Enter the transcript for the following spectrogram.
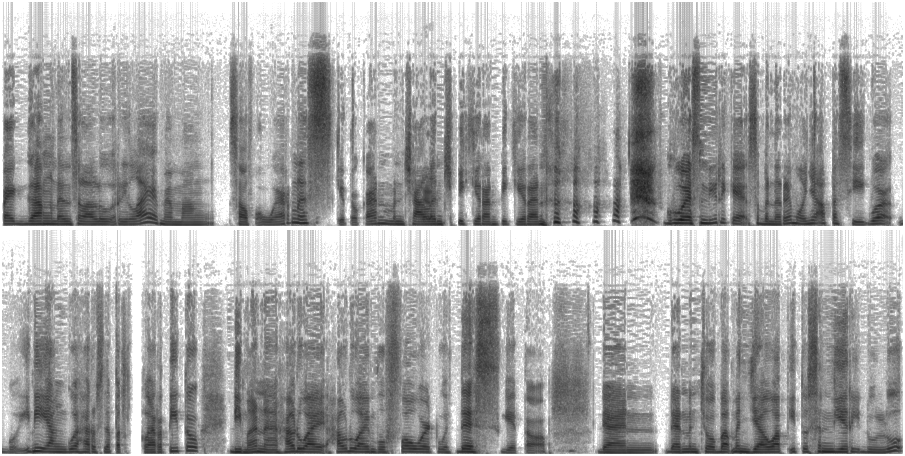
pegang dan selalu rely memang self awareness gitu kan ya. men-challenge yeah. pikiran-pikiran gue sendiri kayak sebenarnya maunya apa sih? Gue ini yang gue harus dapat clarity itu di mana? How do I how do I move forward with this? Gitu. Dan dan mencoba menjawab itu sendiri dulu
